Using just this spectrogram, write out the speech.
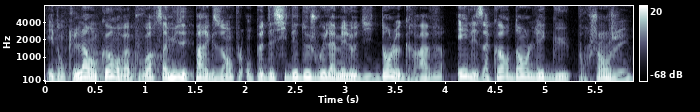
Et donc là encore, on va pouvoir s'amuser. Par exemple, on peut décider de jouer la mélodie dans le grave et les accords dans l'aigu pour changer.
